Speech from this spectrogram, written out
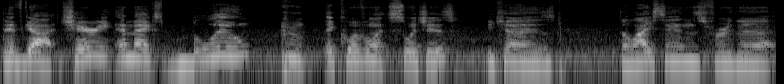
They've got Cherry MX Blue equivalent switches because the license for the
